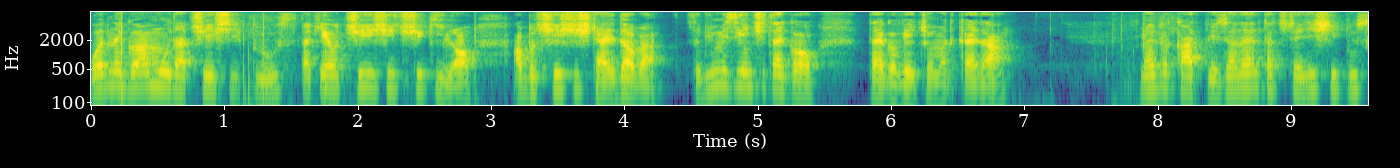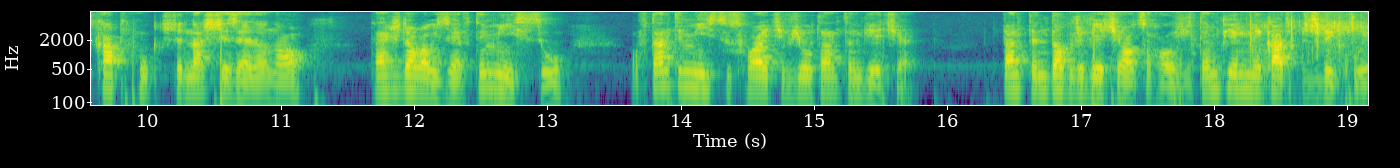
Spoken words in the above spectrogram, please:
ładnego amura 30 plus, takiego 33 kg albo 34. Dobra, zrobimy zdjęcie tego, tego wiecie, markera. Mega karpie, zanęta 40 plus kaphook 14.0, no. Także dobra, widzę, w tym miejscu, bo w tamtym miejscu, słuchajcie, wziął tamten, wiecie. Tamten dobrze wiecie o co chodzi. Ten piękny karp zwykły.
